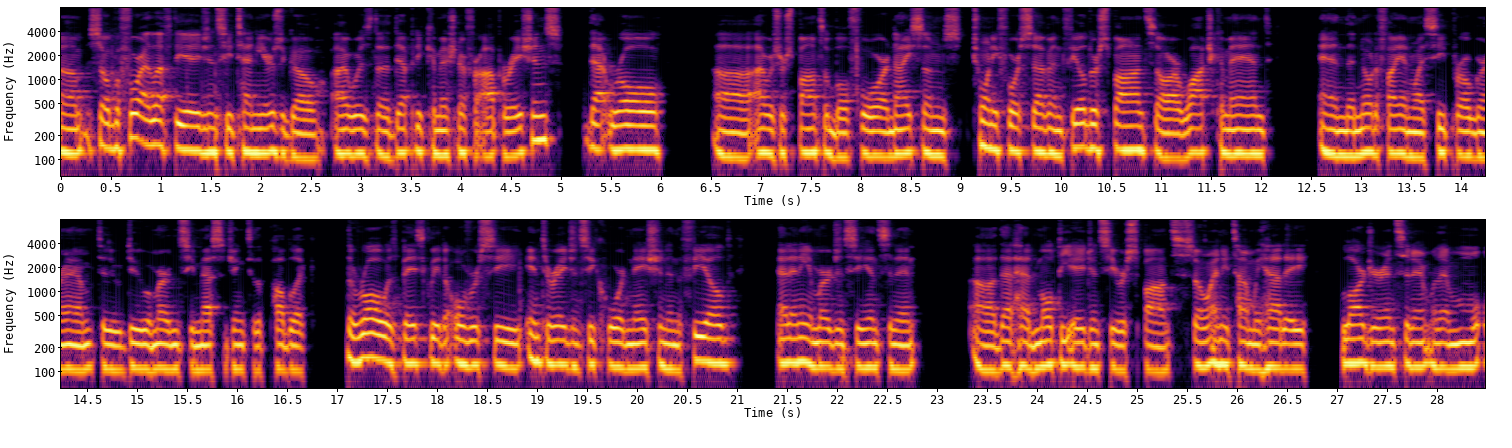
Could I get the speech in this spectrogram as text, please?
Um, so before I left the agency 10 years ago, I was the deputy commissioner for operations. That role, uh, I was responsible for NYCEM's 24 7 field response, our watch command, and the Notify NYC program to do emergency messaging to the public the role was basically to oversee interagency coordination in the field at any emergency incident uh, that had multi-agency response. So anytime we had a larger incident when,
